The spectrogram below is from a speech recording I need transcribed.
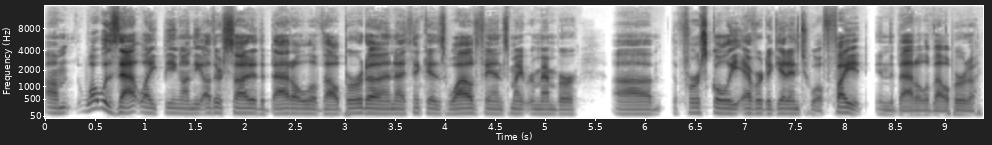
Um, what was that like being on the other side of the Battle of Alberta? And I think, as Wild fans might remember, uh, the first goalie ever to get into a fight in the Battle of Alberta.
